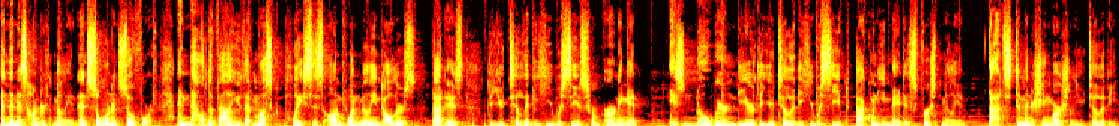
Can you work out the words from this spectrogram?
and then his 100th million, and so on and so forth. And now the value that Musk places on $1 million, that is, the utility he receives from earning it, is nowhere near the utility he received back when he made his first million. That's diminishing marginal utility.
